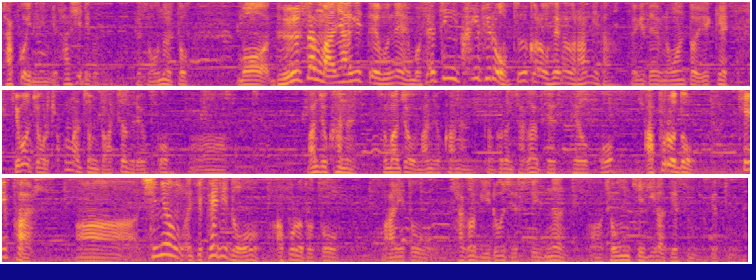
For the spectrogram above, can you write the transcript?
잡고 있는 게 사실이거든요. 그래서 오늘 또 뭐 늘상 많이 하기 때문에 뭐 세팅이 크게 필요 없을 거라고 생각을 합니다. 그렇기 때문에 오늘 또 이렇게 기본적으로 조금만 좀 낮춰드렸고 어, 만족하는 전반적으로 만족하는 그런 작업이 되, 되었고 앞으로도 K8 아, 신형 이렇게 페리도 앞으로도 또 많이 또 작업이 이루어질 수 있는 어, 좋은 계기가 됐으면 좋겠습니다.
